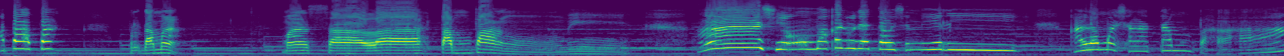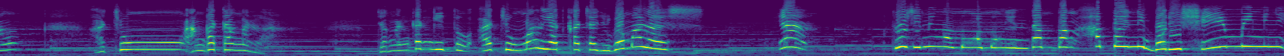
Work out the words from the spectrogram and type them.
Apa-apa? Pertama, masalah tampang Ah, si Oma kan udah tahu sendiri. Kalau masalah tampang, Acung angkat tangan lah. Jangankan gitu, Acung mah lihat kaca juga males. Ya, terus ini ngomong-ngomongin tampang, apa ini body shaming ini?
